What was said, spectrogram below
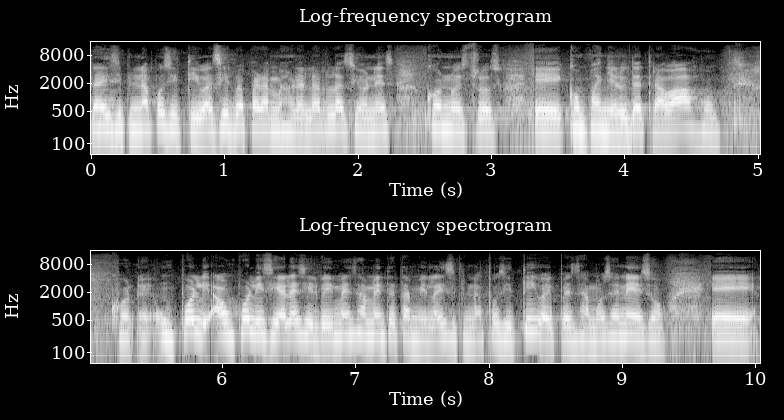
La disciplina positiva sirve para mejorar las relaciones con nuestros eh, compañeros de trabajo. Con, eh, un poli- a un policía le sirve inmensamente también la disciplina positiva y pensamos en eso. Eh,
